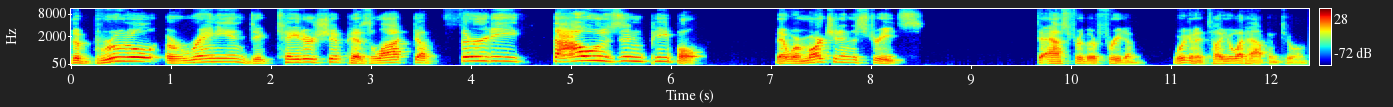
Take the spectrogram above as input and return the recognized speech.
The brutal Iranian dictatorship has locked up 30,000 people that were marching in the streets to ask for their freedom. We're going to tell you what happened to them.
